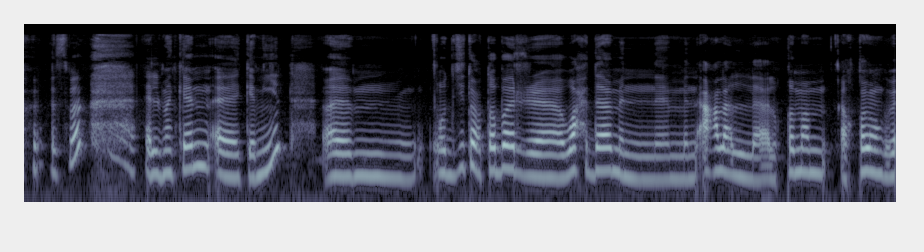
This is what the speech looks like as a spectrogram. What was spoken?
اسفة المكان جميل. ودي تعتبر واحدة من من أعلى ال- القمم قمم جبال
